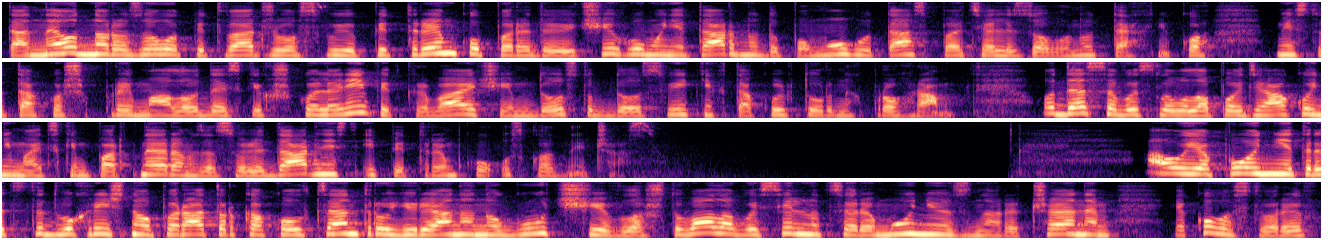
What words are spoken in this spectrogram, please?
та неодноразово підтверджував свою підтримку, передаючи гуманітарну допомогу та спеціалізовану техніку. Місто також приймало одеських школярів, відкриваючи їм доступ до освітніх та культурних програм. Одеса висловила подяку німецьким партнерам за солідарність і підтримку у складний час. А у Японії 32-річна операторка кол-центру Юріана Ногучі влаштувала весільну церемонію з нареченим, якого створив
